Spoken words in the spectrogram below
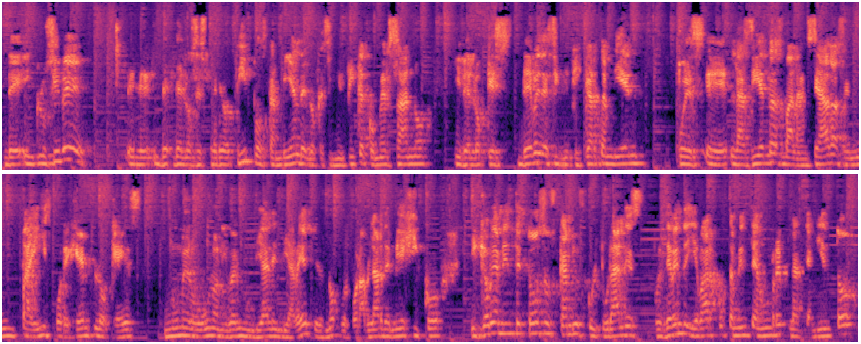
de inclusive eh, de, los estereotipos también, de lo que significa comer sano y de lo que debe de significar también pues eh, las dietas balanceadas en un país, por ejemplo, que es número uno a nivel mundial en diabetes, ¿no? Por, por hablar de México, y que obviamente todos esos cambios culturales pues deben de llevar justamente a un replanteamiento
